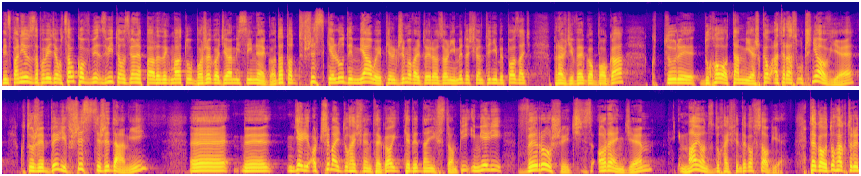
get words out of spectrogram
Więc Pan Jezus zapowiedział całkowitą zmianę paradygmatu Bożego dzieła misyjnego. Dotąd wszystkie ludy miały pielgrzymować do Jerozolimy, do świątyni, by poznać prawdziwego Boga, który duchowo tam mieszkał, a teraz uczniowie, którzy byli wszyscy Żydami, e, e, mieli otrzymać Ducha Świętego, kiedy na nich stąpi, i mieli wyruszyć z orędziem, mając Ducha Świętego w sobie. Tego Ducha, który,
